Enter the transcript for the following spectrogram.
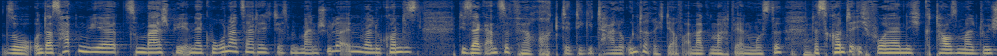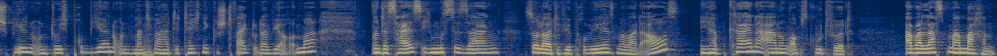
So. Und das hatten wir zum Beispiel in der Corona-Zeit, hatte ich das mit meinen SchülerInnen, weil du konntest, dieser ganze verrückte digitale Unterricht, der auf einmal gemacht werden musste, mhm. das konnte ich vorher nicht tausendmal durchspielen und durchprobieren und manchmal mhm. hat die Technik gestreikt oder wie auch immer. Und das heißt, ich musste sagen, so Leute, wir probieren jetzt mal was aus. Ich habe keine Ahnung, ob es gut wird. Aber lasst mal machen.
